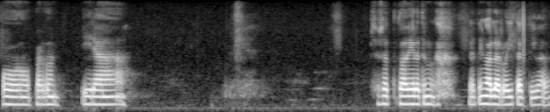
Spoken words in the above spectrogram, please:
O, perdón, era... Yo ya todavía la tengo, la tengo la ruedita activada.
